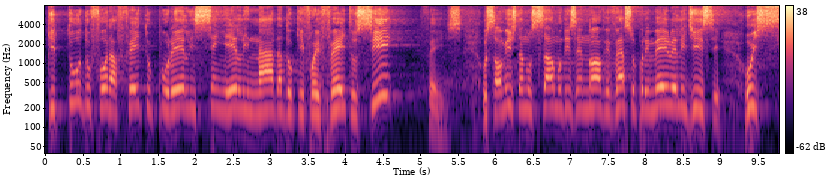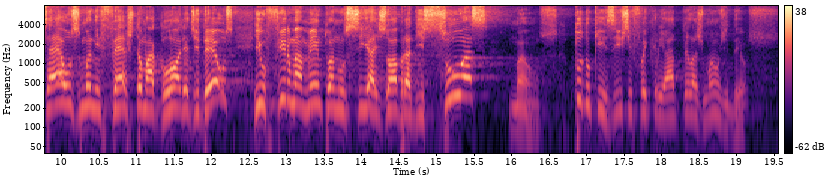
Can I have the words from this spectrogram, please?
que tudo fora feito por Ele, sem Ele nada do que foi feito se fez. O salmista no Salmo 19, verso 1, ele disse: Os céus manifestam a glória de Deus e o firmamento anuncia as obras de Suas mãos. Tudo que existe foi criado pelas mãos de Deus.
